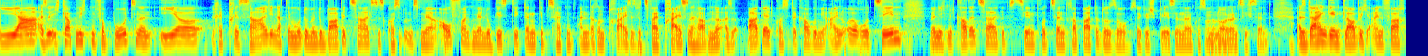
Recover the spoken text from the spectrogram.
Ja, also ich glaube nicht ein Verbot, sondern eher Repressalien nach dem Motto, wenn du bar bezahlst, das kostet uns mehr Aufwand, mehr Logistik, dann gibt es halt einen anderen Preis, dass wir zwei Preise haben. Ne? Also Bargeld kostet der Kaugummi 1,10 Euro, wenn ich mit Karte zahle, gibt es 10% Rabatt oder so, solche Späße, ne? kostet nur 99 mhm. Cent. Also dahingehend glaube ich einfach,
